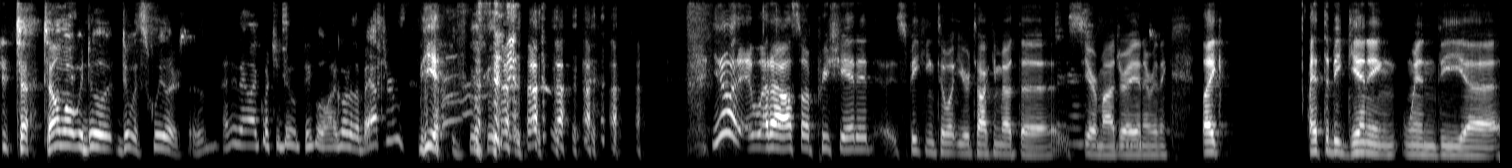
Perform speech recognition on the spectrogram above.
T- tell them what we do do with squealers Is it anything like what you do with people who want to go to the bathroom Yeah. you know what? What I also appreciated, speaking to what you were talking about the Sierra Madre and everything, like at the beginning when the uh,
